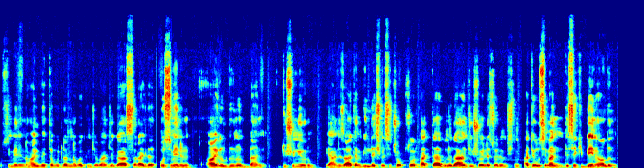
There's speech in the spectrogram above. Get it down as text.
Osimhen'in hal ve tavırlarına bakınca bence Galatasaray'la Osimhen'in ayrıldığını ben düşünüyorum. Yani zaten birleşmesi çok zor. Hatta bunu daha önce şöyle söylemiştim. Hadi Osimhen dese ki beni alın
